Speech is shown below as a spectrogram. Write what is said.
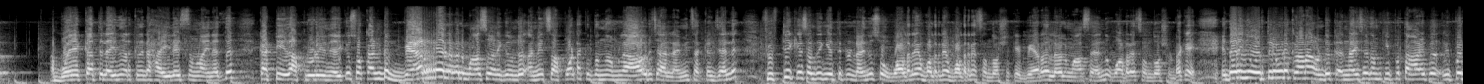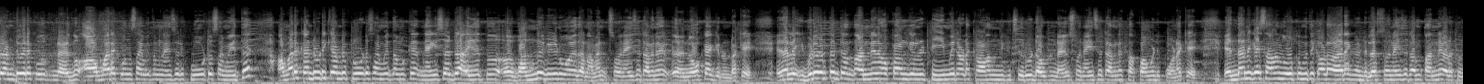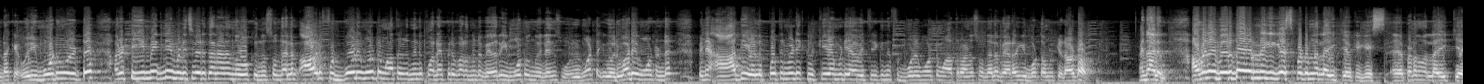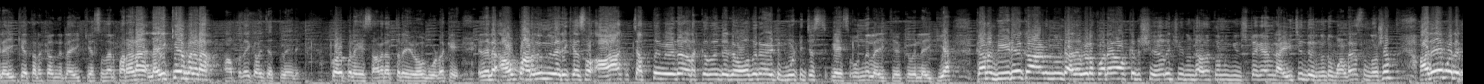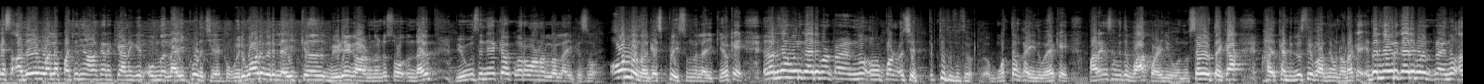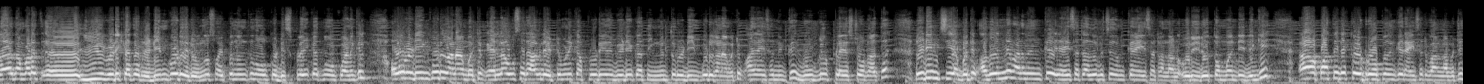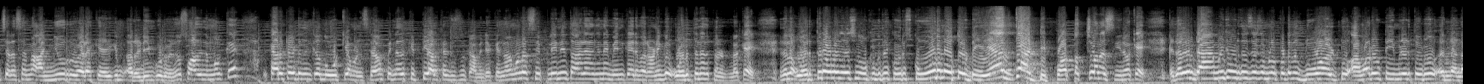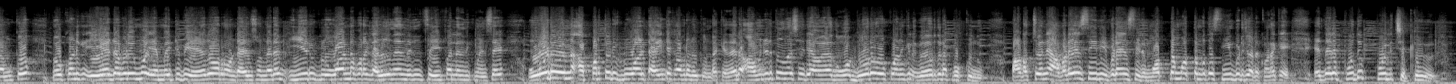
ബോയക്കാത്ത് ലൈവ് നടക്കുന്നതിന്റെ ഹൈലൈറ്റ്സ് നമ്മൾ അതിനകത്ത് കട്ട് ചെയ്ത് അപ്ലോഡ് ചെയ്യുന്നതായിരിക്കും. സോ കണ്ട് വേറെ ലെവൽ മാസ് കാണിക്കുന്നുണ്ട്. ഐ മീൻ സപ്പോർട്ട് ഒക്കെ തന്നെ നമ്മൾ ആ ഒരു channel I mean second channel fifty K something എത്തിയിട്ടുണ്ടായിരുന്നു. സോ വളരെ വളരെ വളരെ സന്തോഷം okay. വേറെ ലെവൽ മാസമായിരുന്നു വളരെ സന്തോഷമുണ്ട്. ഓക്കെ എന്തായാലും ഇനി ഒരുത്തരും കൂടെ കാണാറുണ്ട് നൈസ് നമുക്ക് ഇപ്പോൾ താഴെ ഇപ്പോൾ രണ്ടുപേരെ കൊന്നിട്ടുണ്ടായിരുന്നു അവരെ കൊന്ന സമയത്ത് നൈസ് ഒരു ക്ലൂട്ട സമയത്ത് അവരെ കണ്ടുപിടിക്കാൻ വേണ്ടി ക്ലൂട്ട സമയത്ത് നമുക്ക് നൈസായിട്ട് അതിനകത്ത് വന്ന് വീണ് പോയതാണ് അവൻ. സോ നൈസായിട്ട് അവനെ നോക്കാക്കിയിട്ടുണ്ട് ഓക്കെ എന്നാലും ഇവിടെ ഒരുത്തൻ തന്നെ നോക്കാമെങ്കിൽ ഒരു അവിടെ കാണാൻ എനിക്ക് ചെറിയ ഡൗട്ട് ഉണ്ടായിരുന്നു. സോ നൈസായിട്ട് അവനെ തപ്പാൻ വേണ്ടി പോകണം ഓക്കെ എന്താണ് കേസ് അവൻ നോക്കുമ്പോഴത്തേക്ക് അവിടെ ആരും കണ്ടില്ല. സോ നൈസായിട്ട് അവൻ തന്നെ കിടക്കുന്നുണ്ട്. ഓക്കെ ഒരു ഇമോട്ട് പോയിട്ട് അവരുടെ ടീമേറ്റിനെ വിളിച്ചു വരുത്താനാണ് നോക്കുന്നത്. സോ എന്തായാലും ആ ഒരു ഫുട്ബോൾ ഇമോട്ട് മാത്രം ഇതിന് കുറെ പേര് പറഞ്ഞിട്ട് വേറെ ഇമോട്ട് ഒന്നും ഇല്ല ഒരുപാട് ഒരുപാട് ഇമോട്ട് ഉണ്ട്. പിന്നെ ആദ്യം എളുപ്പത്തിന് വേണ്ടി ക്ലിക്ക് ചെയ്യാൻ വേണ്ടി ആ വെച്ചിരിക്കുന്ന ഫുട്ബോൾ ഇമോട്ട് മാത്രമാണ്. സോ എന്തായാലും വേറെ ഇമോട്ട് നമുക്ക് ഇടാം കേട്ടോ. എന്തായാലും അവനെ വെറുതെ വരണമെങ്കിൽ ഗസ് പെട്ടെന്ന് ലൈക്ക് ഓക്കെ ഗസ് പെട്ടെന്ന് ലൈക്ക് ലൈക്ക് തിരക്കാൻ ലൈക്ക് സോ എന്നാൽ പറയടാ ലൈക്ക് ചെയ്യാൻ പറയടാ അപ്പോഴത്തേക്ക് അവൻ ചത്തുവേലെ കുഴപ്പമില്ല ഗൈസ് അവൻ അത്ര യോഗം ഓക്കെ എന്തായാലും അവൻ പറഞ്ഞു വരയ്ക്കാം സോ ആ ചത്ത് വീട് നടക്കുന്നതിന്റെ രോദനമായിട്ട് കൂട്ടി ജസ്റ്റ് ഗൈസ് ഒന്ന് ലൈക്ക് ഒക്കെ ലൈക്ക് ചെയ്യുക. കാരണം വീഡിയോ കാണുന്നുണ്ട് അതേപോലെ കുറെ ആൾക്കാർ ഷെയർ ചെയ്യുന്നുണ്ട് അതൊക്കെ നമുക്ക് ഇൻസ്റ്റാഗ്രാമിൽ അയച്ചു തരുന്നുണ്ട് വളരെ സന്തോഷം. അതേപോലെ ഗൈസ് അതേപോലെ പറ്റുന്ന ആൾക്കാരൊക്കെ ആണെങ്കിൽ ഒന്ന് ലൈക്ക് കൂടെ ചെയ്യുക ഒരുപാട് പേര് ലൈക്ക് വീഡിയോ കാണുന്നുണ്ട് സോ എന്തായാലും വ്യൂസിനേക്കാൾ കുറവാണല്ലോ ലൈക്ക് സോ ഒന്ന് ഗൈസ് പ്ലീസ് ഒന്ന് ലൈക്ക് ഓക്കെ എന്നാലും ഞാൻ ഒരു കാര്യം പറഞ്ഞായിരുന്നു മൊത്തം കഴിഞ്ഞു പോയി ഓക്കെ പറയുന്ന സമയത്ത് വാക്ക് കഴിഞ്ഞു പോകുന്നു സോ ഇട്ടേക്ക കണ്ടിന്യൂസ്ലി പറഞ്ഞുകൊണ്ടാണ്. ഓക്കെ എന്നാൽ ഞാൻ ഒരു കാര്യം പറഞ്ഞിട്ടുണ്ടായിരുന്നു അതായത് നമ്മുടെ ഈ വീഡിയോക്കകത്ത് റെഡീം കോഡ് വരുന്നു. സോ ഇപ്പോൾ നിങ്ങൾക്ക് നോക്കുക ഡിസ്പ്ലേക്കകത്ത് നോക്കുകയാണെങ്കിൽ ആ റെഡീം കോഡ് കാണാൻ പറ്റും. എല്ലാ ദിവസവും രാവിലെ എട്ട് മണിക്ക് അപ്ലോഡ് ചെയ്യുന്ന വീഡിയോക്കകത്ത് ഇങ്ങനത്തെ റെഡീം കോഡ് കാണാൻ പറ്റും. അതിനനുസരിച്ച് നിങ്ങൾക്ക് ഗൂഗിൾ പ്ലേ സ്റ്റോറിനകത്ത് റെഡീം ചെയ്യാൻ പറ്റും. അത് തന്നെ വേണം നിങ്ങൾക്ക് നൈസായിട്ട് അത് വെച്ച് നമുക്ക് നൈസായിട്ട് എന്താണ് ഒരു ഇരുപത്തൊമ്പതിന്റെ ഇല്ലെങ്കിൽ പത്തിന്റെ ഒക്കെ ഡ്രോപ്പ് നിങ്ങൾക്ക് നൈസായിട്ട് വാങ്ങാൻ പറ്റും. ചില സമയം അഞ്ഞൂറ് രൂപയുടെ ഒക്കെ ആയിരിക്കും റെഡീം കോഡ് വരുന്നത്. സോ അത് നമുക്ക് കറക്റ്റായിട്ട് നിങ്ങൾക്ക് നോക്കിയാൽ മനസ്സിലാവും. പിന്നെ അത് കിട്ടിയ ആൾക്കാർ ദിവസം കമന്റ് ഒക്കെ നമ്മൾ സിപ്ലിനെ താഴെ അങ്ങനെ മെയിൻ കാര്യം പറയുകയാണെങ്കിൽ ഒരുത്തനെ കണ്ടിട്ടുണ്ട്. ഓക്കെ എന്നാൽ ഒരുത്തരോട് വെച്ച് നോക്കുമ്പോഴത്തേക്ക് ഒരു സ്കോഡ് മൊത്തം ഏതാട്ടി പൊട്ടച്ചോന സീൻ ഓക്കെ ഏതായാലും ഡാമേജ് കൊടുത്ത ശേഷം നമ്മൾ പെട്ടെന്ന് ഗ്ലൂ ആയിട്ടു അവർ ടീമിലെടുത്ത് ഒരു എന്താ നമുക്ക് നോക്കുകയാണെങ്കിൽ A W M I T B ഏതോ ഒരെണ്ണം ഉണ്ടായിരുന്നു സ്വന്തം ഈ ഒരു ഗ്ലൂ ആളിന്റെ പുറകെ അത് നിങ്ങൾക്ക് സേഫ് അല്ല എനിക്ക് മനസ്സിലായി. ഓടി വന്ന് അപ്പുറത്തെ ഒരു ഗ്ലൂ ആയിട്ട് അതിന്റെ കവർ എടുക്കുന്നുണ്ട്. എന്നാലും അവന്റെ അടുത്ത് നിന്ന് ശരിയാവുക. ദൂരെ നോക്കുവാണെങ്കിൽ വേറെ പൊക്കുന്നു. പടച്ചോനെ അവിടെയും സീൻ ഇവിടെയും സീൻ മൊത്തം മൊത്തം മൊത്തം സീൻ പിടിച്ച് കിടക്കണം ഓക്കെ. എന്തായാലും പുതി പുലി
